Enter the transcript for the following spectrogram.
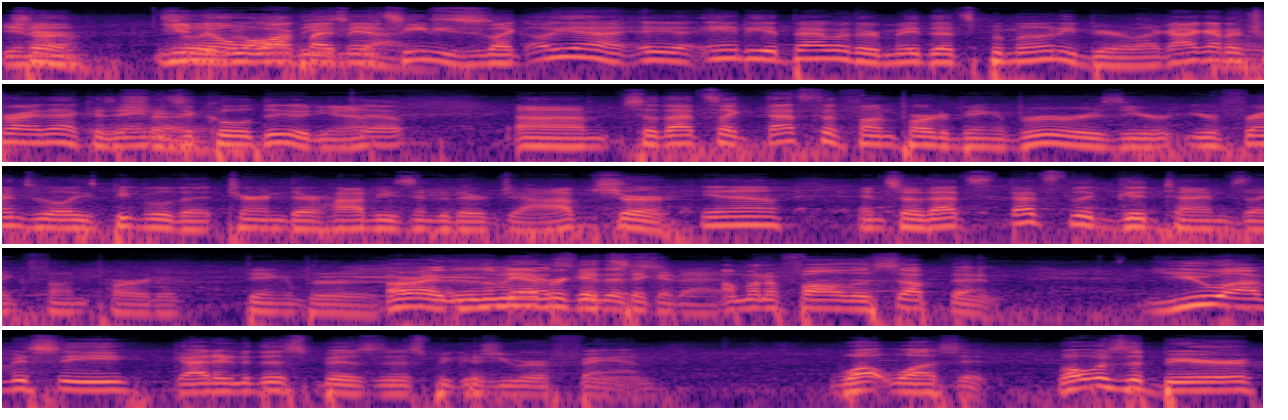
You Sure. know, You So, like, know we walk by these guys. Mancini's. He's like, "Oh yeah, Andy at Badweather made that Spumoni beer. Like, I got to try that because Andy's a cool dude." You know. Um, so that's like that's the fun part of being a brewer is you're, you're friends with all these people that turned their hobbies into their jobs. Sure. You know, and so that's that's the good times like fun part of being a brewer. All right, then let me never ask you get this. sick of that. I'm going to follow this up then. You obviously got into this business because you were a fan. What was it? What was the beer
